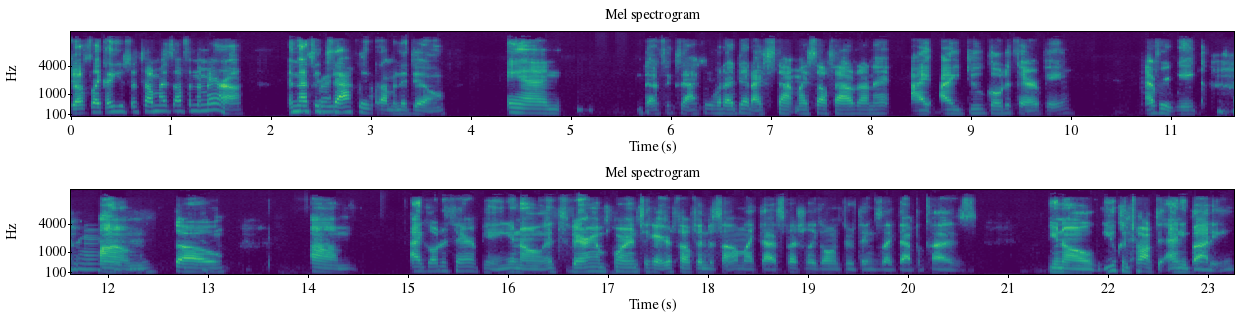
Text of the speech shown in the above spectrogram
just like i used to tell myself in the mirror. And that's, That's right. exactly what i'm gonna do. And that's exactly what i did. I stamped myself out on it. I i do go to therapy every week. I was gonna ask you that. um so um i go to therapy you know it's very important to get yourself into something like that especially going through things like that because you know you can talk to anybody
